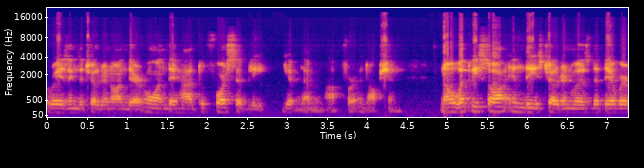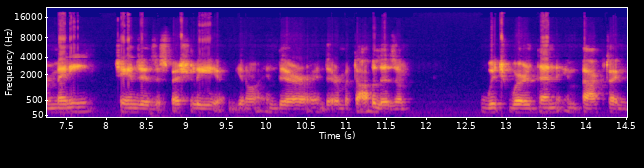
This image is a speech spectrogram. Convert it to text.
raising the children on their own, they had to forcibly give them up for adoption. Now, what we saw in these children was that there were many changes, especially you know in their in their metabolism, which were then impacting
